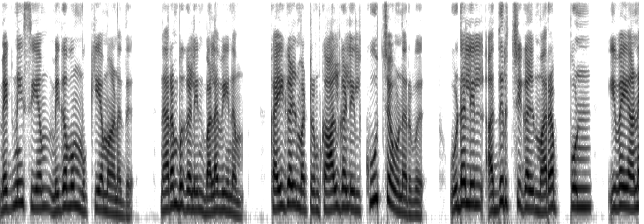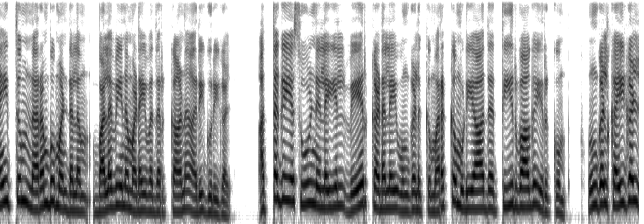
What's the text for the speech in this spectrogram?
மெக்னீசியம் மிகவும் முக்கியமானது. நரம்புகளின் பலவீனம் கைகள் மற்றும் கால்களில் கூச்ச உணர்வு உடலில் அதிர்ச்சிகள் மரப்புண் இவை அனைத்தும் நரம்பு மண்டலம் பலவீனமடைவதற்கான அறிகுறிகள். அத்தகைய சூழ்நிலையில் வேர்க்கடலை உங்களுக்கு மறக்க முடியாத தீர்வாக இருக்கும். உங்கள் கைகள்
